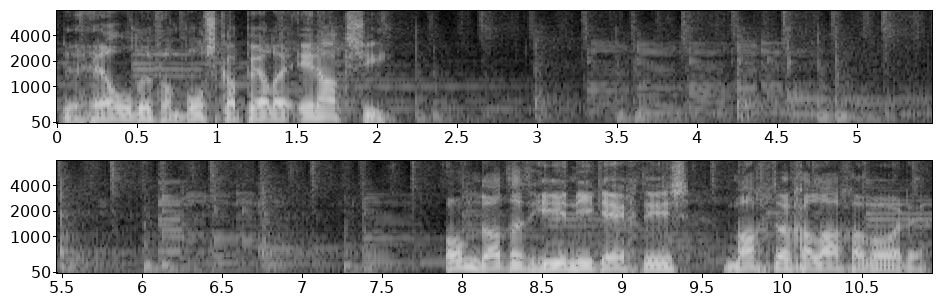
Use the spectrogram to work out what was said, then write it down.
De helden van Boskapelle in actie. Omdat het hier niet echt is, mag er gelachen worden.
